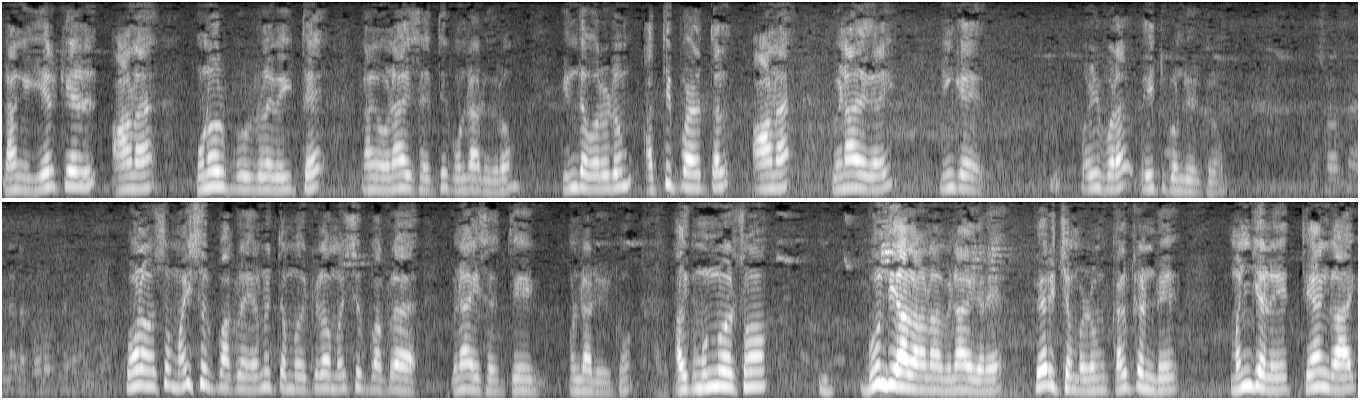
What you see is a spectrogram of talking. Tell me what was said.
நாங்கள் இயற்கையில் ஆன உணவுப் பொருட்களை வைத்து நாங்கள் விநாயகர் சதுர்த்தி கொண்டாடுகிறோம். இந்த வருடம் அத்திப்பழத்தல் ஆன விநாயகரை இங்கே வழிபட வைத்து கொண்டிருக்கிறோம். போன வருஷம் மைசூர் பாக்கில் இரநூத்தம்பது கிலோ மைசூர் பாக்கில் விநாயகர் சதுர்த்தியை கொண்டாடி இருக்கோம். அதுக்கு முன் வருஷம் பூந்தியால் ஆன விநாயகர் பேரிச்சம்பழம் கல்கண்டு மஞ்சள் தேங்காய்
